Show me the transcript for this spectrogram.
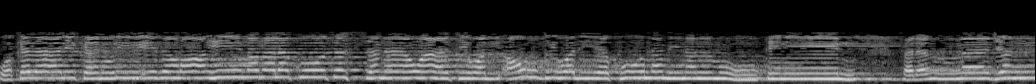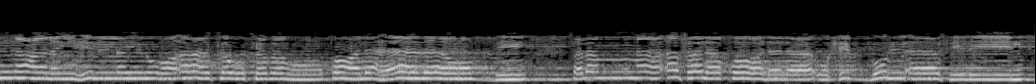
وكذلك نري إبراهيم ملكوت السماوات والأرض وليكون من الموقنين. فلما جن عليه الليل رأى كوكبا قال هذا ربي. فلما أفل قال لا أحب الآفلين.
